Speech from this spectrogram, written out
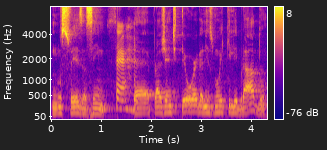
nos fez assim, Certo. para a gente ter o organismo equilibrado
